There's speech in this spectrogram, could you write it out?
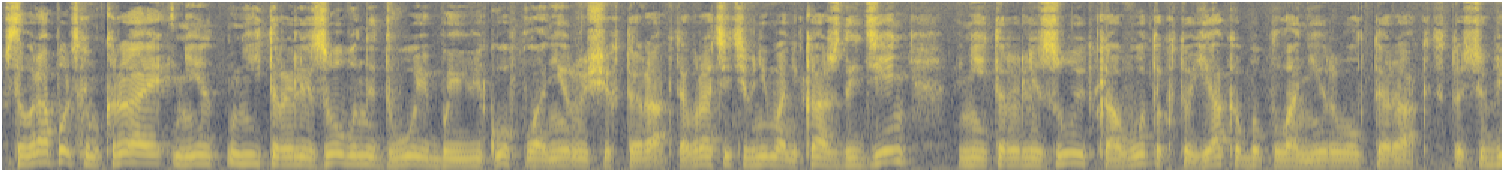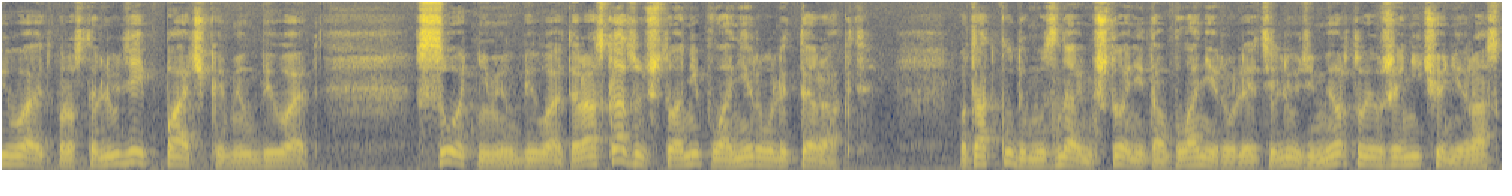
В Ставропольском крае не нейтрализованы двое боевиков, планирующих теракт. Обратите внимание, каждый день нейтрализуют кого-то, кто якобы планировал теракт. То есть убивают просто людей, пачками убивают, сотнями убивают. И рассказывают, что они планировали теракт. Вот откуда мы знаем, что они там планировали, эти люди? Мертвые уже ничего не рассказывают.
